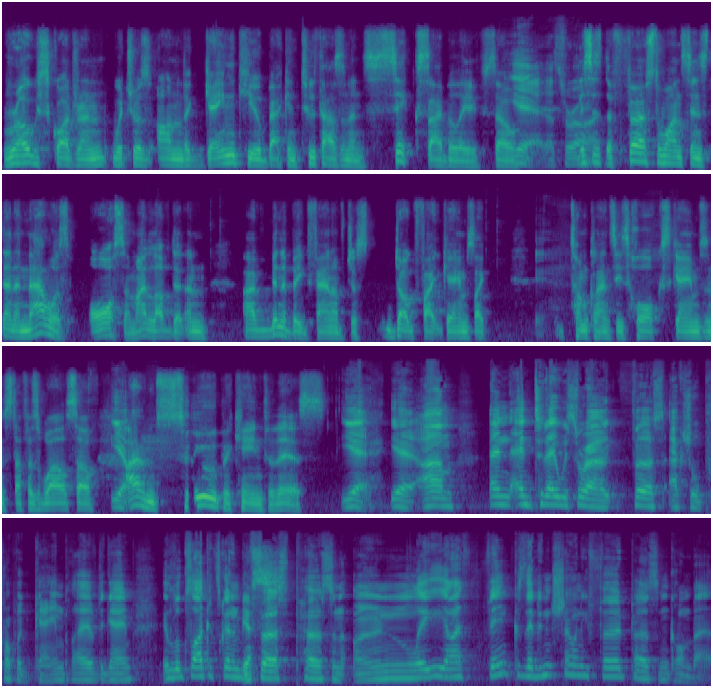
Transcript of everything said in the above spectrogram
Rogue Squadron, which was on the GameCube back in 2006, I believe. So yeah, that's right. this is the first one since then, and that was awesome. I loved it, and I've been a big fan of just dogfight games like Tom Clancy's HAWX games and stuff as well. So Yeah. I'm super keen for this. Yeah, yeah. Um, and and today we saw our first actual proper gameplay of the game. It looks like it's going to be Yes. first person only. I think because they didn't show any third person combat.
